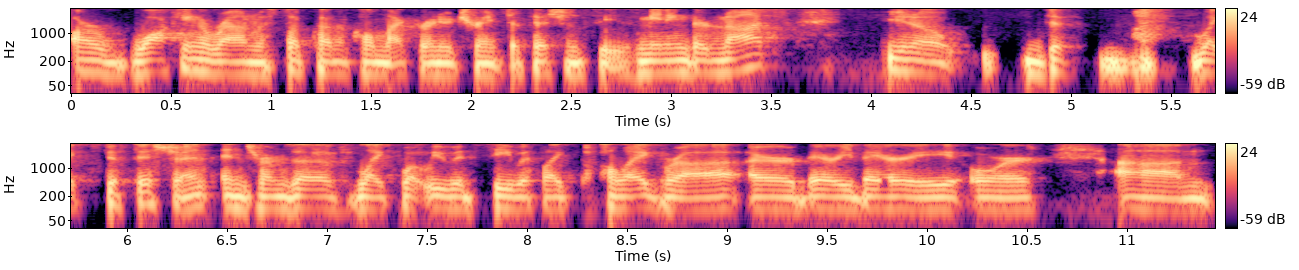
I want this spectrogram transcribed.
are walking around with subclinical micronutrient deficiencies, meaning they're not you know like deficient in terms of like what we would see with like pellagra or beriberi or um,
